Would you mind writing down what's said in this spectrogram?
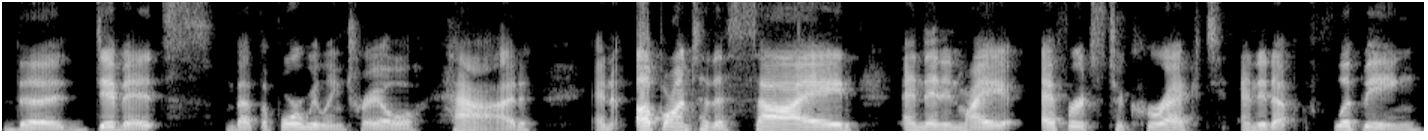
the divots that the four wheeling trail had and up onto the side. And then in my efforts to correct, ended up flipping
